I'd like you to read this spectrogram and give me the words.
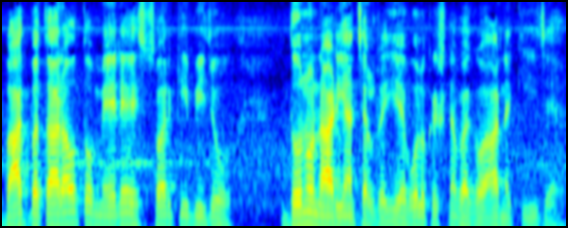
बात बता रहा हूँ तो मेरे स्वर की भी जो दोनों नाड़ियाँ चल रही है, बोलो, कृष्ण भगवान की जय।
